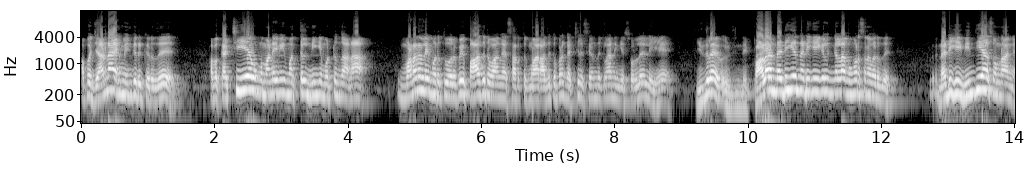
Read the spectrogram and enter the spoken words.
அப்போ ஜனநாயகம் எங்கே இருக்கிறது? அப்போ கட்சியே உங்கள் மனைவி மக்கள் நீங்கள் மட்டும்தானா? மனநிலை மருத்துவரை போய் பார்த்துட்டு வாங்க சரத்குமார். அதுக்கப்புறம் கட்சியில் சேர்ந்துக்கலாம் நீங்கள் சொல்லலையே. இதில் பல நடிகர் நடிகைகளுங்கெல்லாம் விமர்சனம் வருது. நடிகை விந்தியா சொன்னாங்க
